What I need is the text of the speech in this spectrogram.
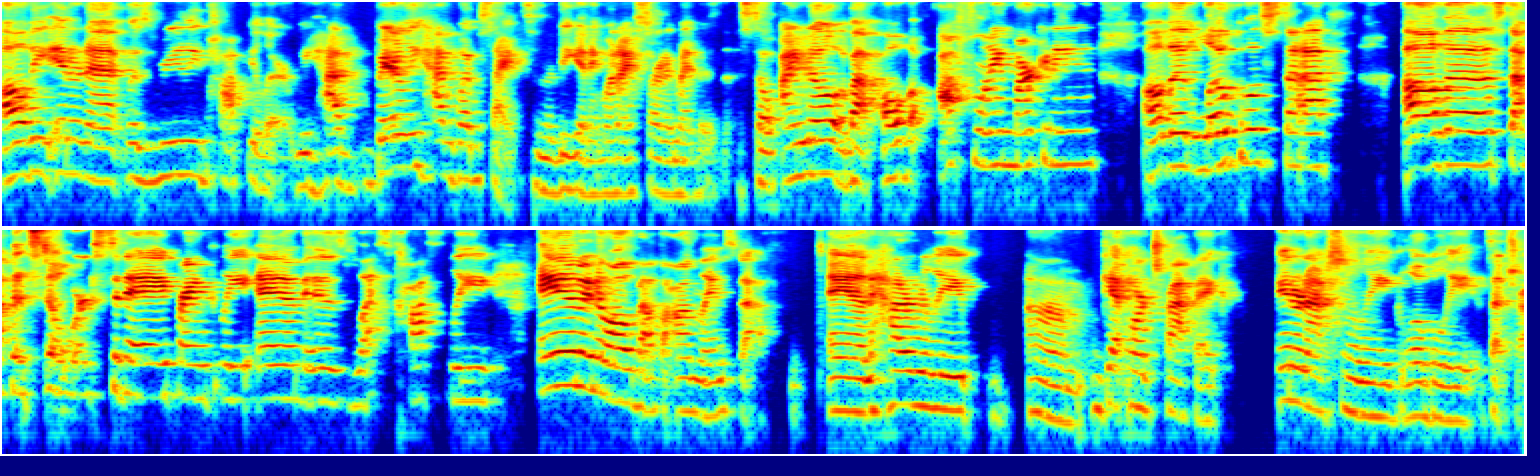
all the internet was really popular. We had barely had websites in the beginning when I started my business. So I know about all the offline marketing, all the local stuff, all the stuff that still works today, frankly, and is less costly. And I know all about the online stuff and how to really um, get more traffic internationally, globally, etc.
